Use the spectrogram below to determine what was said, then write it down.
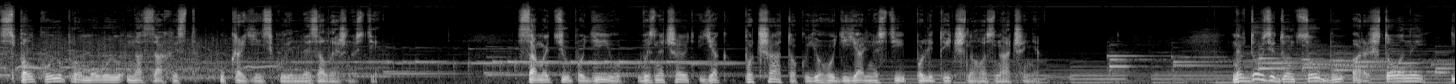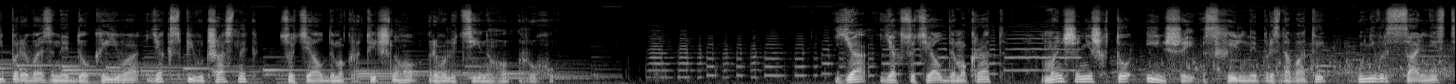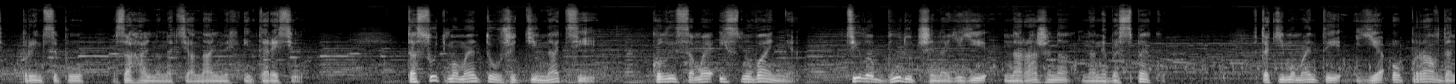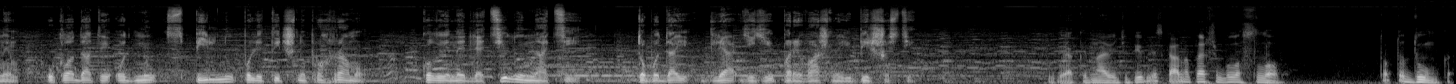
з палкою промовою на захист української незалежності. Саме цю подію визначають як початок його діяльності політичного значення. Невдовзі Донцов був арештований і перевезений до Києва як співучасник соціал-демократичного революційного руху. Я, як соціал-демократ, менше ніж хто інший схильний признавати універсальність принципу загальнонаціональних інтересів та суть моменту в житті нації, коли саме існування, ціла будучина її наражена на небезпеку. В такі моменти є оправданим укладати одну спільну політичну програму, коли не для цілої нації, то бодай для її переважної більшості. як навіть у Біблії сказано, перше було слово, тобто думка.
